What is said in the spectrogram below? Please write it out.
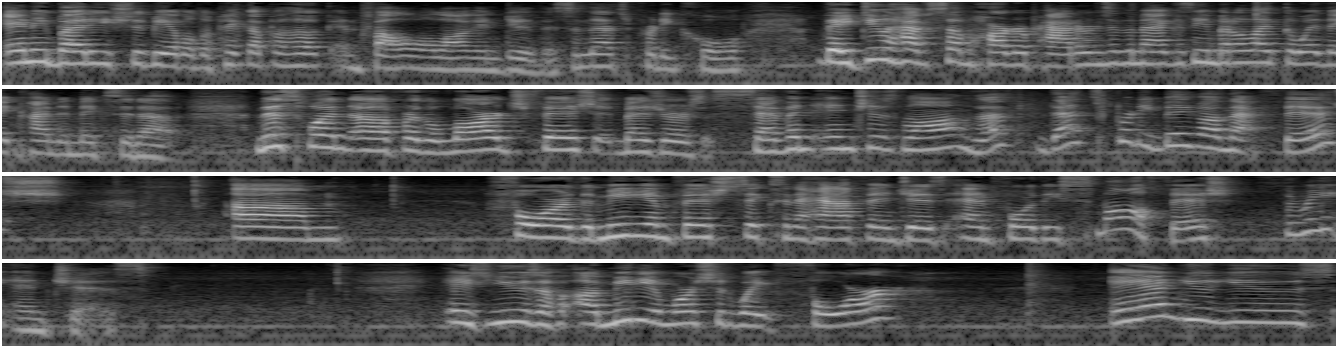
anybody should be able to pick up a hook and follow along and do this and that's pretty cool. They do have some harder patterns in the magazine but i like the way they kind of mix it up. This one uh, for the large fish it measures seven inches long. That, that's pretty big on that fish. Um, for the medium fish six and a half inches and for the small fish three inches. Is use a, a medium worsted weight four and you use,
